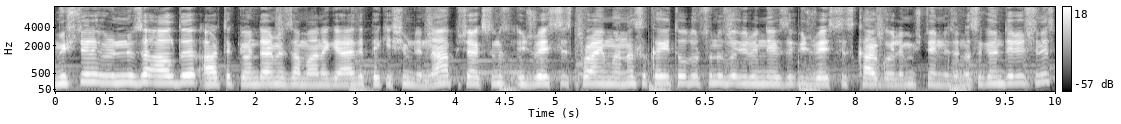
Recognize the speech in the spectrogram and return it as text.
Müşteri ürününüzü aldı artık gönderme zamanı geldi. Peki şimdi ne yapacaksınız? Ücretsiz Prime'a nasıl kayıt olursunuz ve ürünlerinizi ücretsiz kargo ile müşterinize nasıl gönderirsiniz?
